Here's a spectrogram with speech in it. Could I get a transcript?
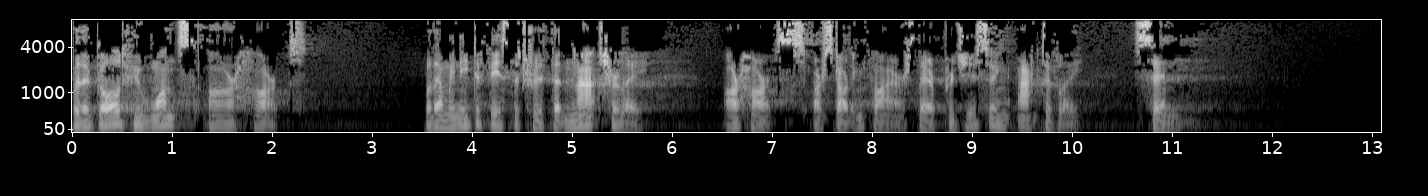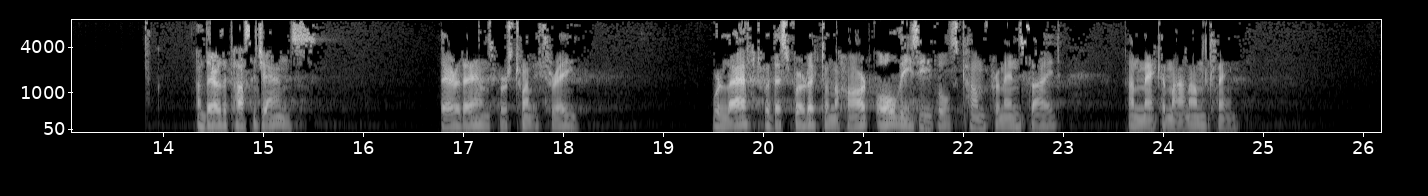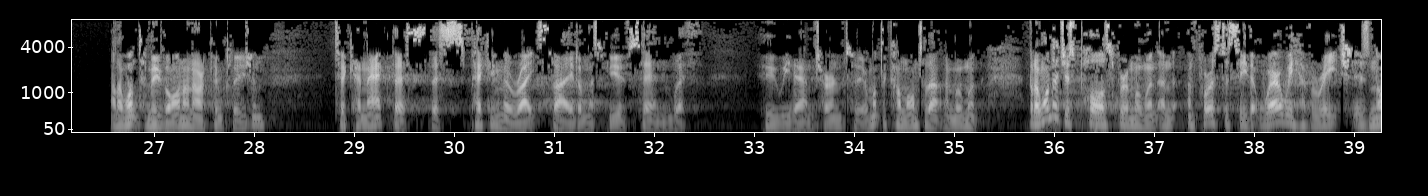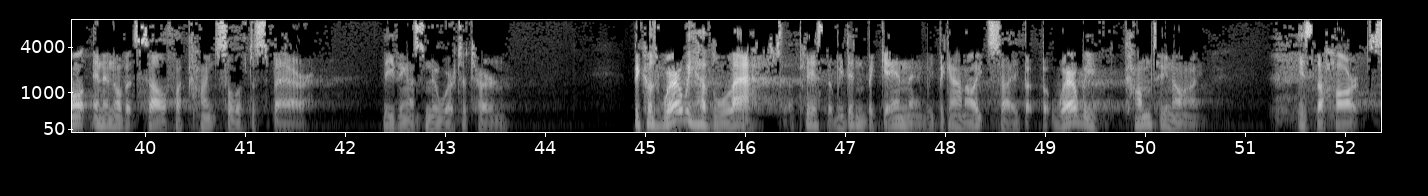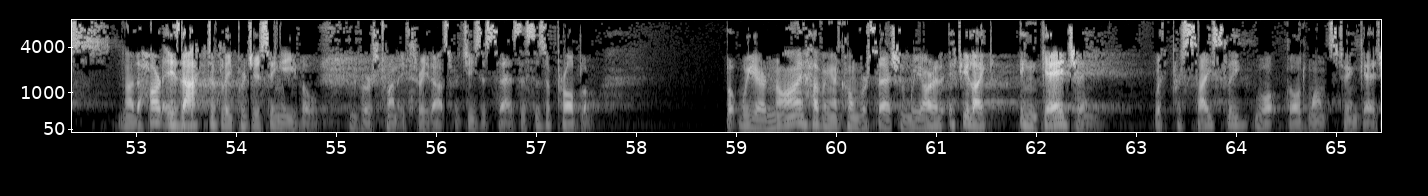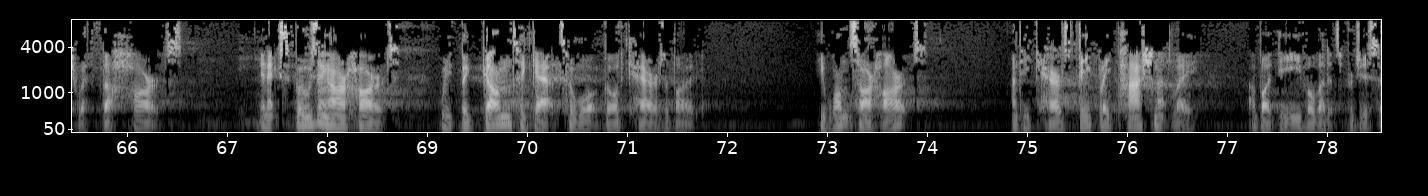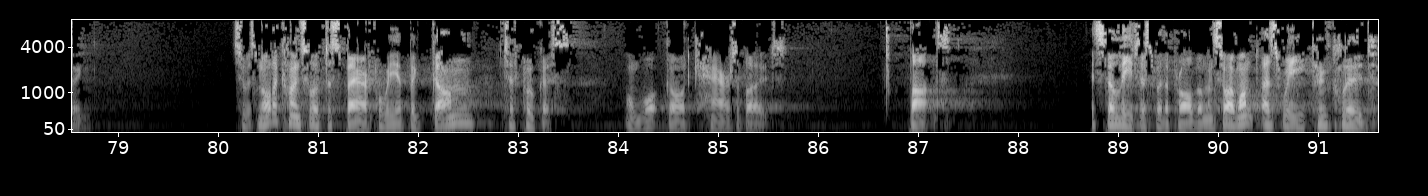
with a God who wants our heart, well, then we need to face the truth that naturally our hearts are starting fires. They're producing actively sin. And there the passage ends. There it ends, verse 23. We're left with this verdict on the heart. All these evils come from inside and make a man unclean. And I want to move on in our conclusion to connect this, this picking the right side on this view of sin with who we then turn to. I want to come on to that in a moment. But I want to just pause for a moment and, and for us to see that where we have reached is not in and of itself a counsel of despair, leaving us nowhere to turn. Because where we have left, a place that we didn't begin in, we began outside, but, but where we've come to now is the hearts. Now, the heart is actively producing evil in verse 23. That's what Jesus says. This is a problem. But we are now having a conversation. We are, if you like, engaging with precisely what God wants to engage with the heart. In exposing our heart, we've begun to get to what God cares about. He wants our heart and he cares deeply, passionately about the evil that it's producing. So it's not a counsel of despair, for we have begun to focus on what God cares about. But it still leaves us with a problem. And so I want, as we conclude,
